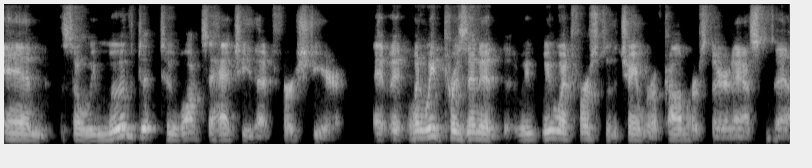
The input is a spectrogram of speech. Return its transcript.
And so we moved it to Waxahachie that first year. It, it, when we presented, we, we went first to the Chamber of Commerce there and asked them.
